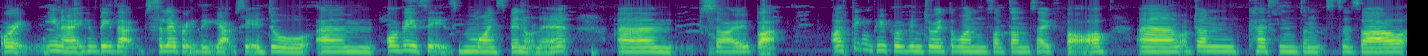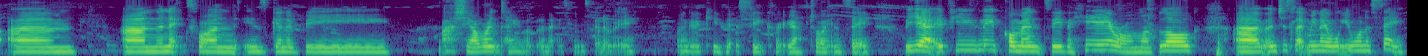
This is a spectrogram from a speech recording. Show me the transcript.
or it, you know, it can be that celebrity that you absolutely adore. Um, obviously, it's my spin on it. Um, so, but I think people have enjoyed the ones I've done so far. Um, I've done Kirsten Dunst as well. Um, and the next one is going to be Actually, I won't tell you what the next one's going to be. I'm going to keep it a secret. You have to wait and see. But yeah, if you leave comments either here or on my blog, um, and just let me know what you want to see,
